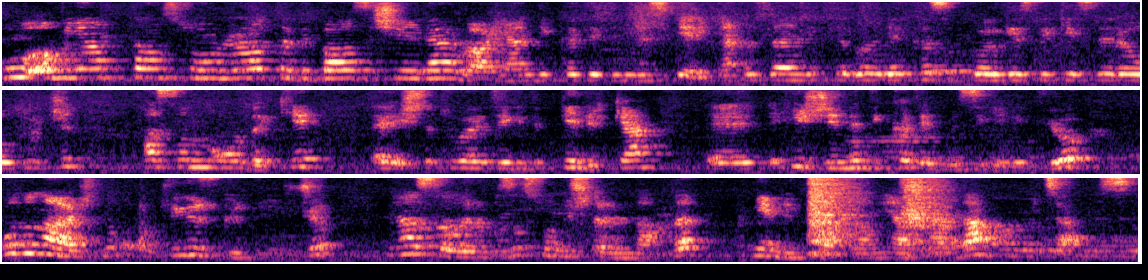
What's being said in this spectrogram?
bu ameliyattan sonra tabii bazı şeyler var yani dikkat edilmesi gereken özellikle böyle kasık bölgesinde kesileri olduğu için hastanın oradaki e, işte tuvalete gidip gelirken e, hijyene dikkat etmesi gerekiyor. Bunun haricinde oldukça yüz güldürücü hastalarımızın sonuçlarından da memnun kalan ameliyatlardan bir tanesi.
